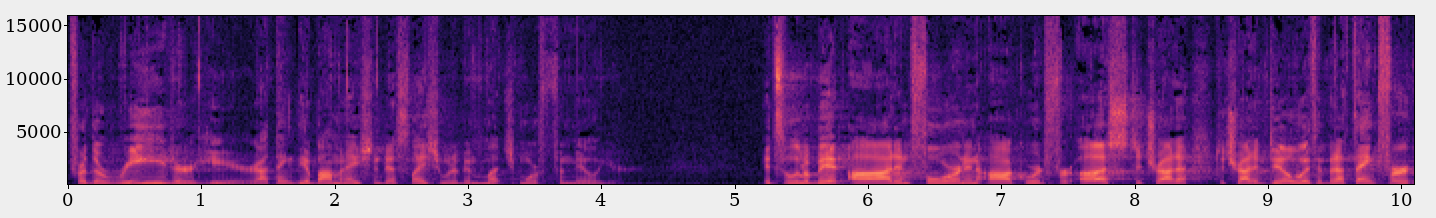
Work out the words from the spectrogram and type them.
for the reader here, I think the abomination of desolation would have been much more familiar it's a little bit odd and foreign and awkward for us to try to, to try to deal with it. But I think for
